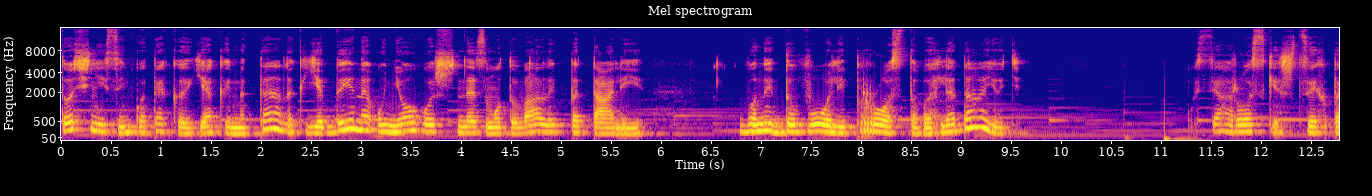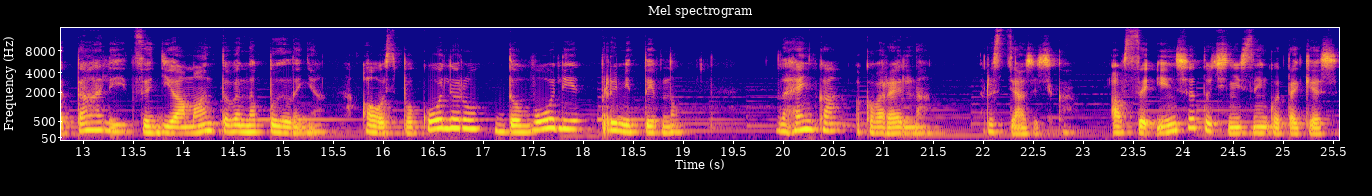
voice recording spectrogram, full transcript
точнісінько такий, як і метелик, єдине у нього ж не змутували петалії. Вони доволі просто виглядають. Уся розкіш цих петалій це діамантове напилення, а ось по кольору доволі примітивно, легенька акварельна розтяжечка. А все інше точнісінько таке ж.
